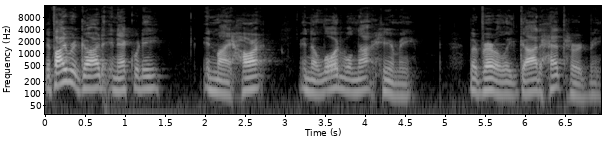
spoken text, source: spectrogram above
If I regard iniquity in my heart, and the Lord will not hear me, but verily God hath heard me.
